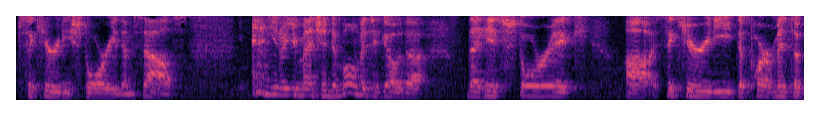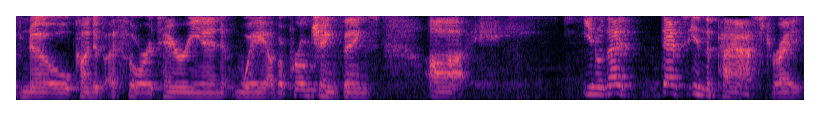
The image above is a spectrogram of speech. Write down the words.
security story themselves. you know, you mentioned a moment ago the the historic uh, security department of no kind of authoritarian way of approaching things. Uh, you know that that's in the past, right?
